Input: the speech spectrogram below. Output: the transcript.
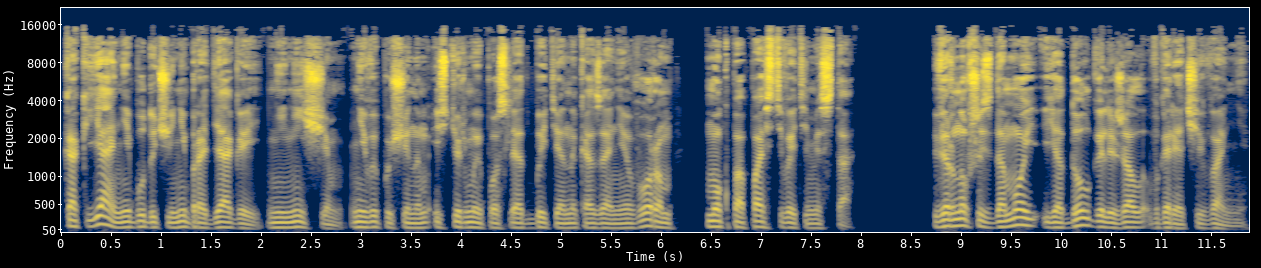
как я, не будучи ни бродягой, ни нищим, ни выпущенным из тюрьмы после отбытия наказания вором, мог попасть в эти места. Вернувшись домой, я долго лежал в горячей ванне.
